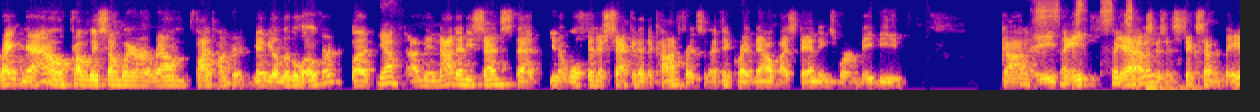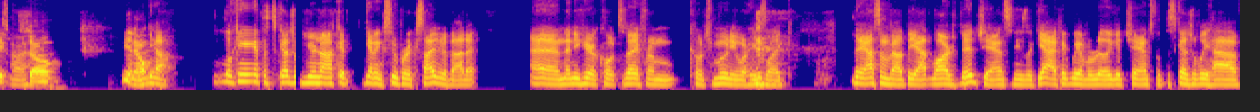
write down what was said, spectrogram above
right now probably somewhere around 500 maybe a little over but yeah. I mean not any sense that you know we'll finish second in the conference. And i think right now by standings we're maybe got like eight six, eight? six, yeah because it's six seven eight. Sorry. so you know. Yeah. Looking at the schedule you're not get, getting super excited about it. And then you hear a quote today from coach mooney where he's like they asked him about the at-large bid chance. And he's like yeah i think we have a really good chance with the schedule we have.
